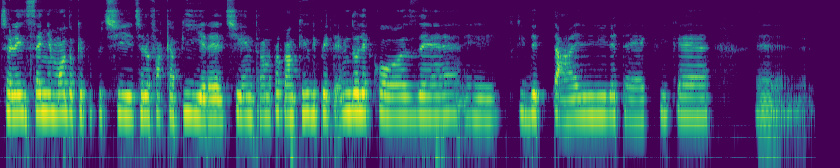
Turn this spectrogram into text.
ce le insegna in modo che proprio ci, ce lo fa capire, ci entrano proprio anche ripetendo le cose, tutti i dettagli, le tecniche. Eh,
